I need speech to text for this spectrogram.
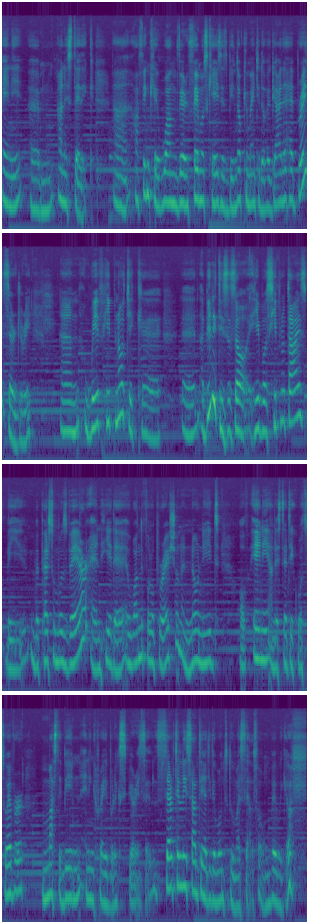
any um, anesthetic. Uh, I think uh, one very famous case has been documented of a guy that had brain surgery and with hypnotic. Uh, uh, abilities. So he was hypnotized, the, the person was there, and he had a, a wonderful operation and no need of any anesthetic whatsoever. Must have been an incredible experience, and certainly something I didn't want to do myself. So there we go.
